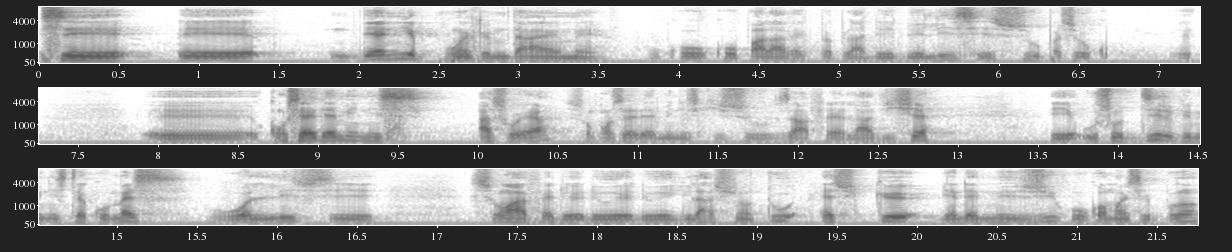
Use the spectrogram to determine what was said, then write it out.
C'est le dernier point que je aimé pour qu'on parle avec le peuple de, de c'est sous parce que le Conseil des ministres à son Conseil des ministres qui sous affaires la vie chère, et où se dit que le ministère du Commerce, c'est son affaire de, de, régulation, tout. Est-ce qu'il y a des mesures qu'on commence à prendre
